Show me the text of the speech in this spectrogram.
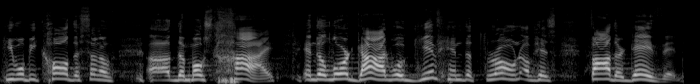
he will be called the Son of uh, the Most High. And the Lord God will give him the throne of his father David.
